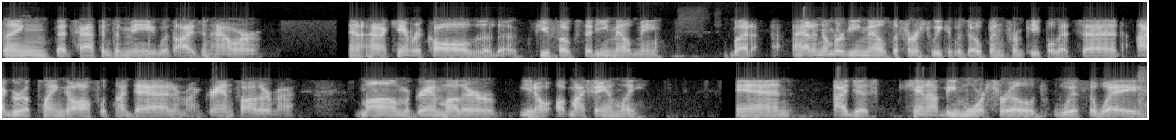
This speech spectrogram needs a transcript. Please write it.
thing that's happened to me with Eisenhower, and I can't recall the, the few folks that emailed me, but I had a number of emails the first week it was open from people that said, I grew up playing golf with my dad and my grandfather, my mom, my grandmother, you know, my family. And I just cannot be more thrilled with the way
